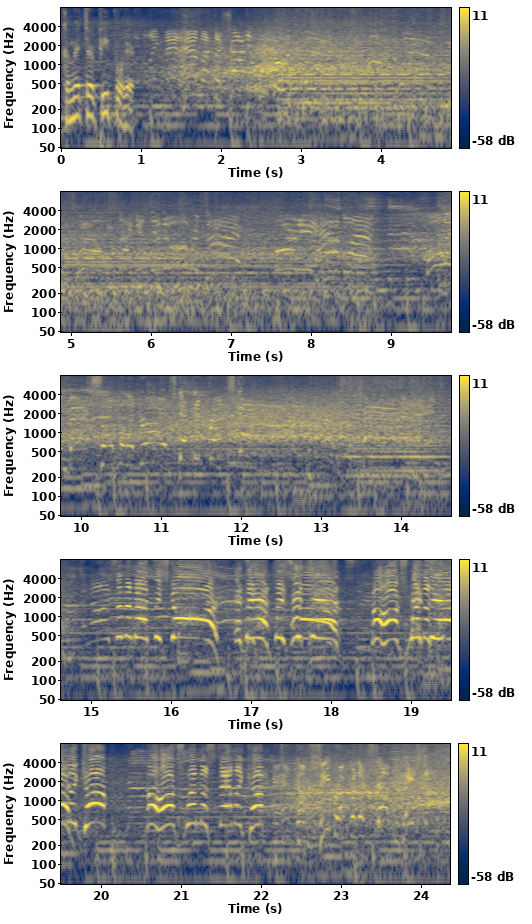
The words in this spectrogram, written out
Commit their people here. Falling back, Sokol drives, gets in front, scores! Now it's in the net, they score! It's in! They score! The Hawks win the Stanley Cup! The Hawks win the Stanley Cup! Ahead comes Seabrook with a shot. He's got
